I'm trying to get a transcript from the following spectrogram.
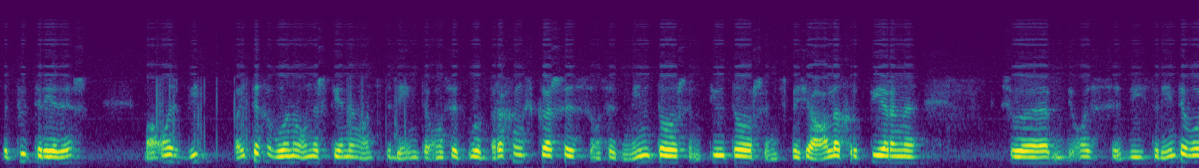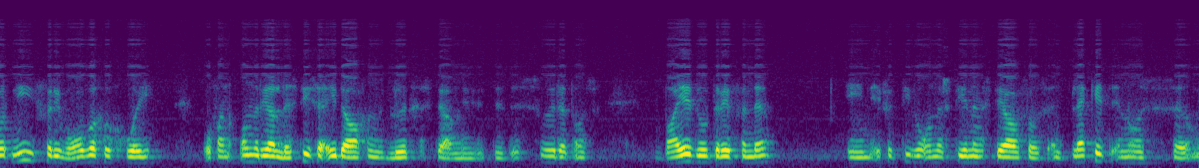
vir toetreders, maar ons bied buitengewone ondersteuning aan studente. Ons het oopbruggingskursusse, ons het mentors en tutors en spesiale groeperinge. So ons die studente word nie vir die wolwe gegooi of aan onrealistiese uitdagings blootgestel nie. Dit is sodat ons baie doeltreffende en effektiewe ondersteuningsstelsels in plek het en ons um,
